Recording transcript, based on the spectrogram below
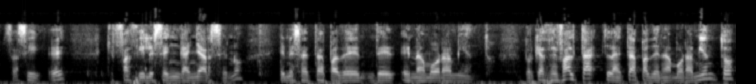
Es así, ¿eh? Qué fácil es engañarse, ¿no? En esa etapa de, de enamoramiento. Porque hace falta la etapa de enamoramiento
